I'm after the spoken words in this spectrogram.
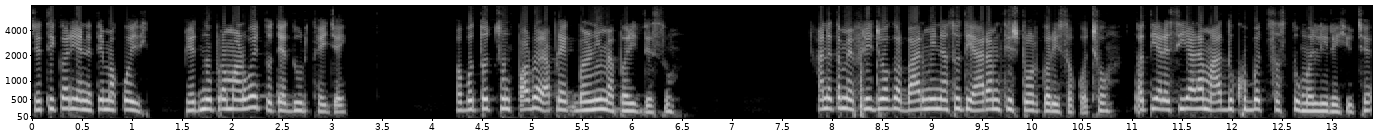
જેથી કરી અને તેમાં કોઈ ભેદનું પ્રમાણ હોય તો તે દૂર થઈ જાય. હવે બધો પાવડર આપણે એક બરણીમાં ભરી દેશું. અને તમે ફ્રીજ વગર બાર મહિના સુધી આરામથી સ્ટોર કરી શકો છો. અત્યારે શિયાળામાં આદુ ખૂબ જ સસ્તું મળી રહ્યું છે.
